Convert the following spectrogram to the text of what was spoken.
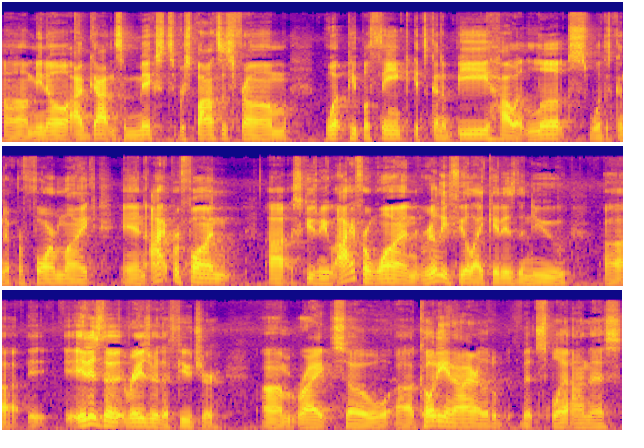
Um, you know, I've gotten some mixed responses from what people think it's gonna be, how it looks, what it's gonna perform like. And I, for fun, uh, excuse me, I, for one, really feel like it is the new, uh, it, it is the RZR of the future, um, right? So uh, Cody and I are a little bit split on this.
